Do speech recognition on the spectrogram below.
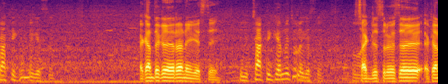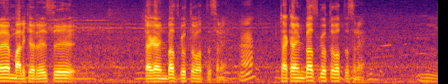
চাকরি কেমনে গেছে? এখান থেকে এরা নিয়ে গেছে। চাকরি কেমনে চলে গেছে? চাকরি চলে গেছে এখানে মালিকের রয়েছে টাকা ইনভাস্ট করতে পারতেছে না। হ্যাঁ? টাকা ইনভাস্ট করতে পারতেছে না। হুম।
